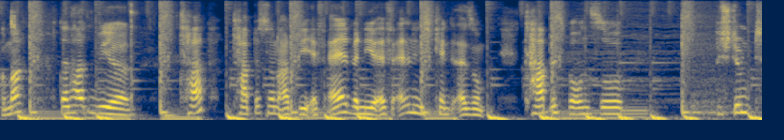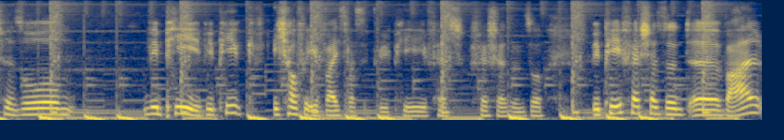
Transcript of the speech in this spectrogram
gemacht. Dann hatten wir Tab. Tab ist so eine Art wie FL. Wenn ihr FL nicht kennt, also Tab ist bei uns so bestimmte, so WP. WP, ich hoffe, ihr weißt, was WP-Fächer sind. So, WP-Fächer sind äh, Wahl,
